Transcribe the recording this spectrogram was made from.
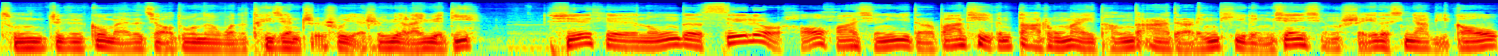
从这个购买的角度呢，我的推荐指数也是越来越低。雪铁龙的 C 六豪华型 1.8T 跟大众迈腾的 2.0T 领先型，谁的性价比高？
